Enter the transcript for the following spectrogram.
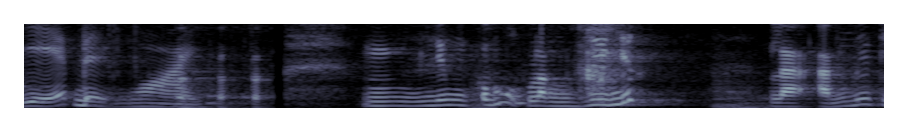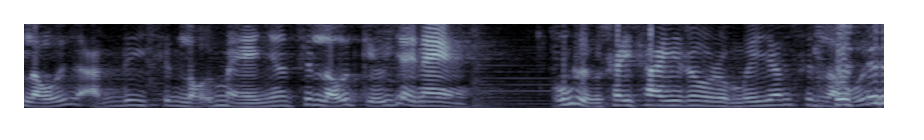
vẻ bề ngoài. Ừ, nhưng có một lần duy nhất là ảnh biết lỗi là ảnh đi xin lỗi mẹ nhưng xin lỗi kiểu vậy nè. Uống rượu say say rồi rồi mới dám xin lỗi.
